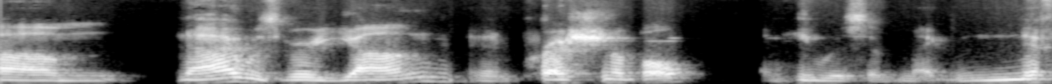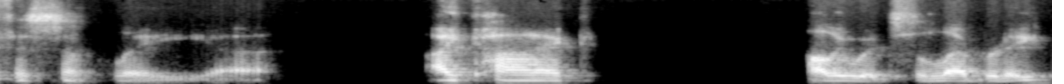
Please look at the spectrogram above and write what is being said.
Um, now, I was very young and impressionable, and he was a magnificently uh, iconic Hollywood celebrity.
